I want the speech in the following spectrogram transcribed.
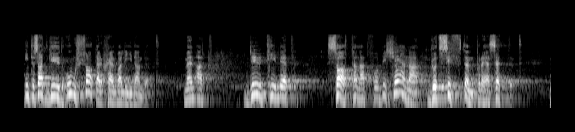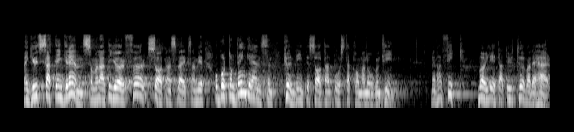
Inte så att Gud orsakar själva lidandet, men att Gud tillät Satan att få betjäna Guds syften på det här sättet. Men Gud satte en gräns, som han alltid gör, för Satans verksamhet. Och bortom den gränsen kunde inte Satan åstadkomma någonting. Men han fick möjlighet att utöva det här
